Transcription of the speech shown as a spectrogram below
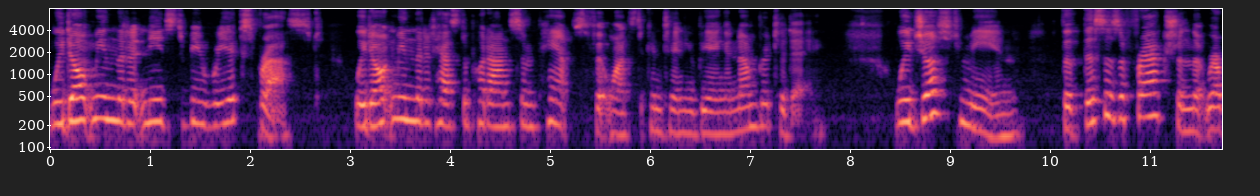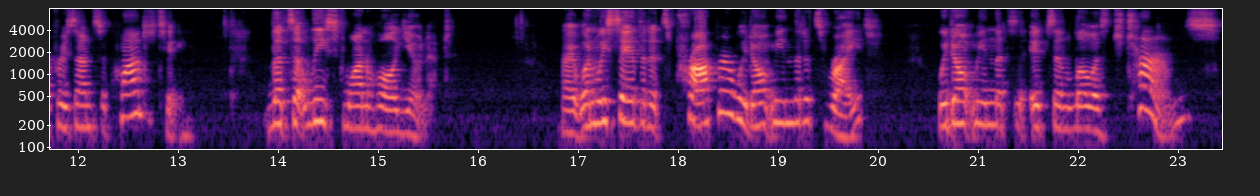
we don't mean that it needs to be re-expressed, we don't mean that it has to put on some pants if it wants to continue being a number today. We just mean that this is a fraction that represents a quantity that's at least one whole unit. Right? When we say that it's proper, we don't mean that it's right. We don't mean that it's in lowest terms.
